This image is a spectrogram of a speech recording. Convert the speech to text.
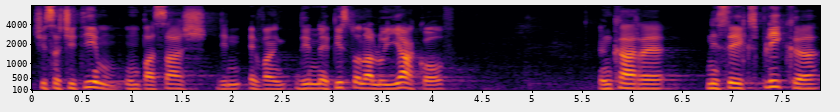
și să citim un pasaj din, evang- din epistola lui Iacov în care ni se explică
